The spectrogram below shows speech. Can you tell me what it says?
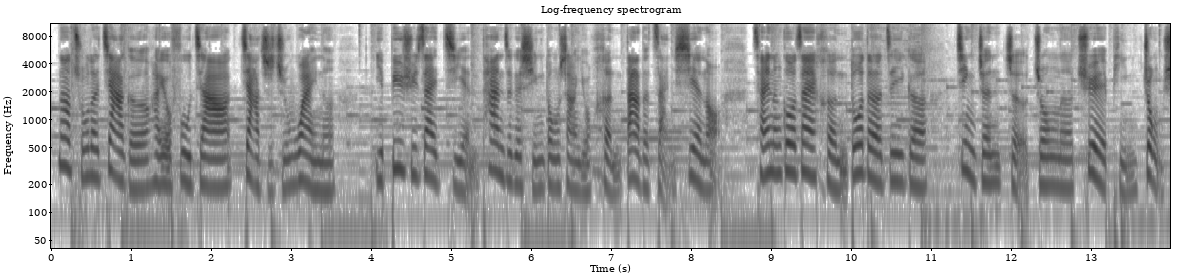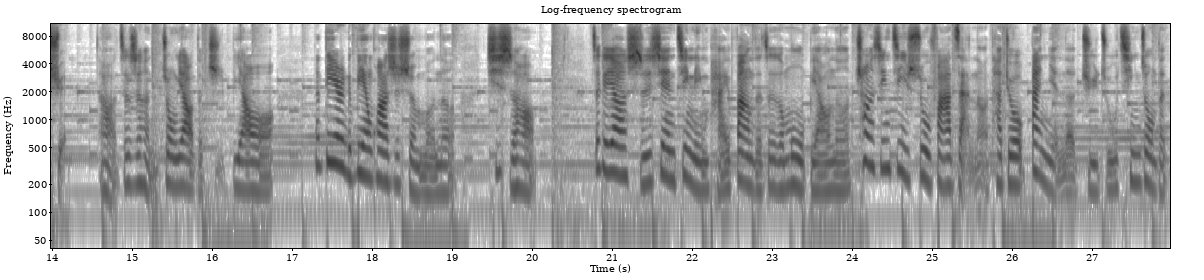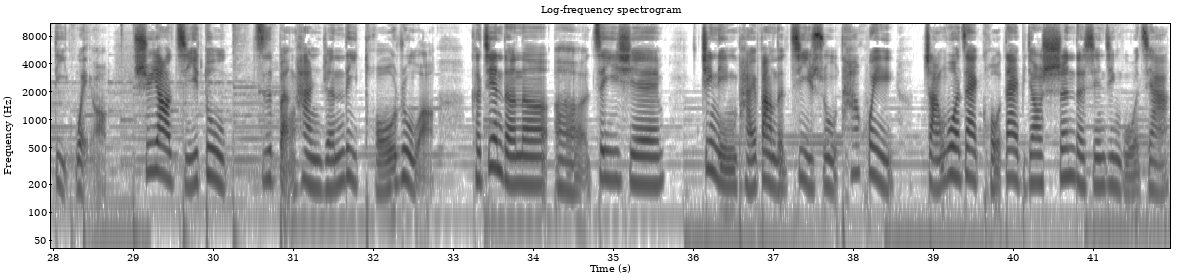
那除了价格还有附加价值之外呢，也必须在减碳这个行动上有很大的展现哦，才能够在很多的这个竞争者中呢确评中选啊，这是很重要的指标哦。那第二个变化是什么呢？其实哈。这个要实现近零排放的这个目标呢，创新技术发展呢，它就扮演了举足轻重的地位哦。需要极度资本和人力投入哦，可见得呢，呃，这一些近零排放的技术，它会掌握在口袋比较深的先进国家，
